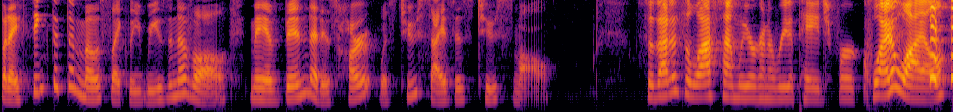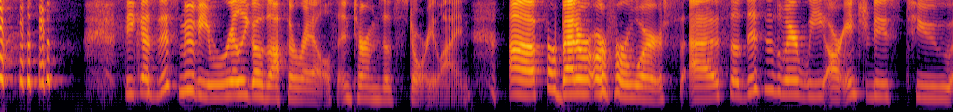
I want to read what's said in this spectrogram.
But I think that the most likely reason of all may have been that his heart was two sizes too small. So that is the last time we were going to read a page for quite a while. because this movie really goes off the rails in terms of storyline, uh, for better or for worse. Uh, so this is where we are introduced to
